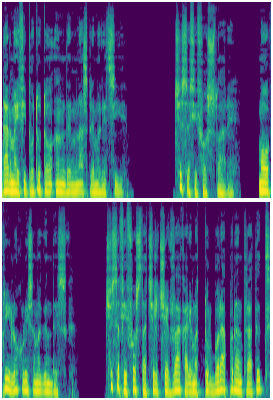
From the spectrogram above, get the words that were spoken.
dar mai fi putut-o îndemna spre măreție. Ce să fi fost oare? Mă opri locului să mă gândesc. Ce să fi fost acel ceva care mă tulbura până într-atât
